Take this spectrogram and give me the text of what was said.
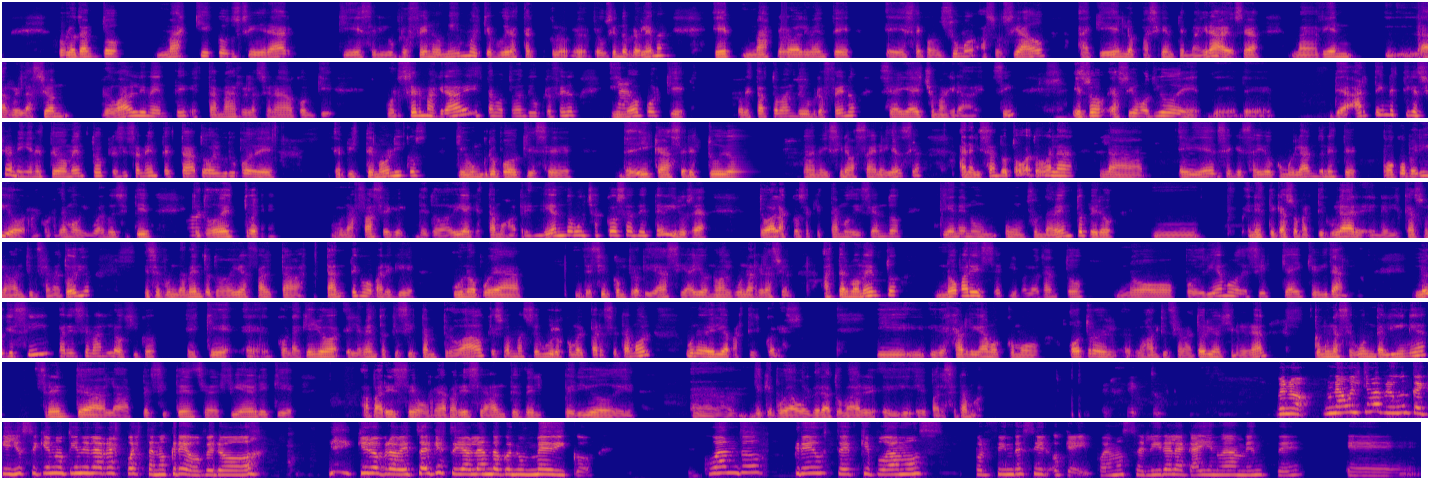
Por lo tanto, más que considerar que es el ibuprofeno mismo el que pudiera estar eh, produciendo problemas, es más probablemente ese consumo asociado a que en los pacientes más graves. O sea, más bien la relación probablemente está más relacionada con que por ser más grave estamos tomando ibuprofeno y Claro. no porque por estar tomando ibuprofeno se haya hecho más grave. ¿sí? Eso ha sido motivo de, de, de, de harta investigación y en este momento precisamente está todo el grupo de epistemónicos, que es un grupo que se dedica a hacer estudios de medicina basada en evidencia, analizando toda, toda la, la evidencia que se ha ido acumulando en este poco periodo. Recordemos, igual voy a insistir, que todo esto es una fase que, de todavía que estamos aprendiendo muchas cosas de este virus. O sea, todas las cosas que estamos diciendo tienen un, un fundamento, pero mm, en este caso particular, en el caso de los antiinflamatorios, ese fundamento todavía falta bastante como para que uno pueda decir con propiedad si hay o no alguna relación. Hasta el momento no parece y por lo tanto no podríamos decir que hay que evitarlo. Lo que sí parece más lógico es que eh, con aquellos elementos que sí están probados, que son más seguros, como el paracetamol, uno debería partir con eso. Y, dejar, digamos, como otros, los antiinflamatorios en general, como una segunda línea frente a la persistencia de fiebre que aparece o reaparece antes del periodo de, ah, de que pueda volver a tomar eh, eh, paracetamol. Perfecto. Bueno, una última pregunta que yo sé que no tiene la respuesta, no creo, pero quiero aprovechar que estoy hablando con un médico. ¿Cuándo cree usted que podamos por fin decir, ok, podemos salir a la calle nuevamente eh,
